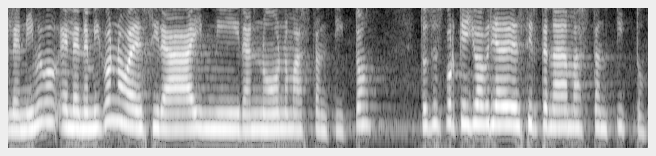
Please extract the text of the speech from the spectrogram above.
El enemigo, el enemigo no va a decir, ay, mira, no, más tantito. Entonces, ¿por qué yo habría de decirte nada más tantito?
